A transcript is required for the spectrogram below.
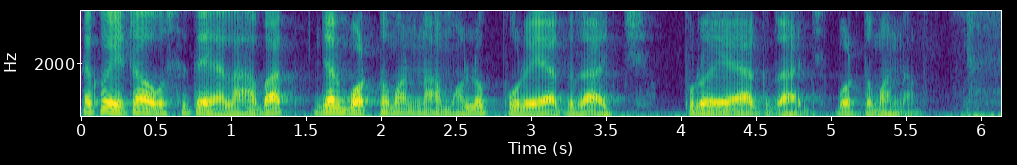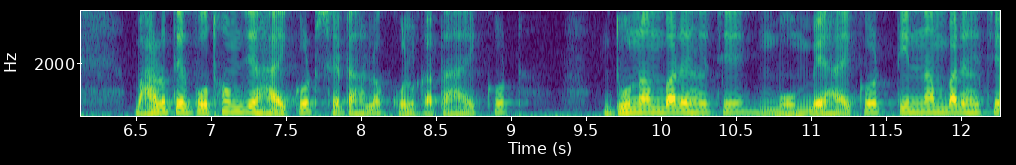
দেখো, এটা অবস্থিত এলাহাবাদ, যার বর্তমান নাম হলো প্রয়াগরাজ। প্রয়াগরাজ, বর্তমান নাম। ভারতের প্রথম যে হাইকোর্ট, সেটা হলো কলকাতা হাইকোর্ট। দু নম্বরে হচ্ছে বোম্বে হাইকোর্ট, তিন নম্বরে হচ্ছে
